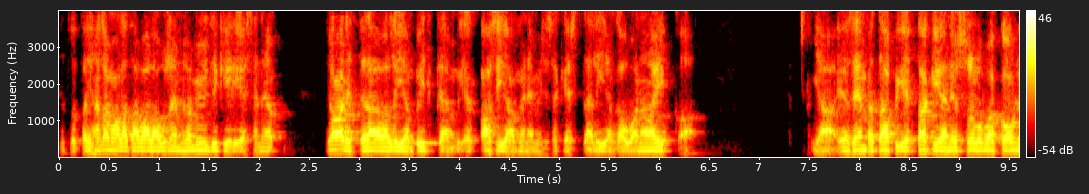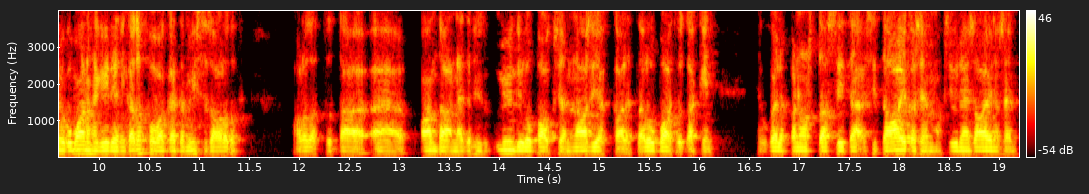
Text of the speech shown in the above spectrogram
Ja tota, ihan samalla tavalla useimmissa myyntikirjassa ne jaadittelee aivan liian pitkään, mikä asiaan menemisessä kestää liian kauan aikaa. Ja, ja senpä takia, niin jos sulla on vaikka on joku vanha kirja, niin katsoppa vaikka, että missä sä aloitat, aloitat tota, ää, antaa näitä myyntilupauksia asiakkaille tai lupaat jotakin, ja kokeilepa nostaa sitä, sitä aikaisemmaksi. Yleensä aina sen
